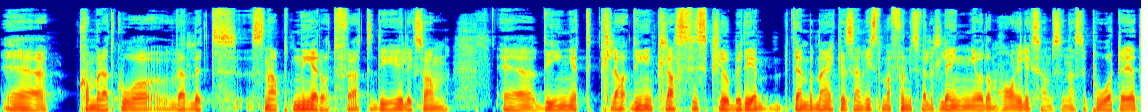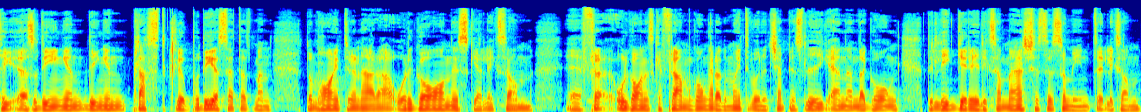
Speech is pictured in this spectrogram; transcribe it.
eh, kommer att gå väldigt snabbt neråt för att det är liksom det, är inget det är ingen klassisk klubb i det, den bemärkelsen. Visst, de har funnits väldigt länge och de har ju liksom sina supporter. Jag ty- alltså det, är ingen, det är ingen plastklubb på det sättet, men de har inte den här organiska, liksom, eh, fra- organiska framgångarna. De har inte vunnit Champions League en enda gång. Det ligger i liksom Manchester som inte, liksom,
